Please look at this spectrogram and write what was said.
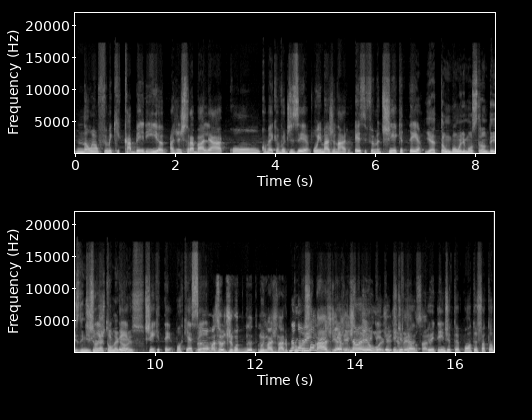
não é um filme que caberia a gente trabalhar com, como é que eu vou dizer, o imaginário. Esse filme tinha que que ter. E é tão bom ele mostrando desde o início, eu Tinha acho tão que legal ter. isso. Tinha que ter. Porque assim. Não, mas eu digo no imaginário Não, pro não, eu- personagem. a eu, gente não, viu, eu a entendi, eu gente entendi, vendo, teu, sabe? eu entendi teu ponto, eu só tô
